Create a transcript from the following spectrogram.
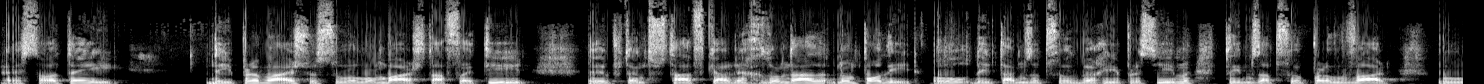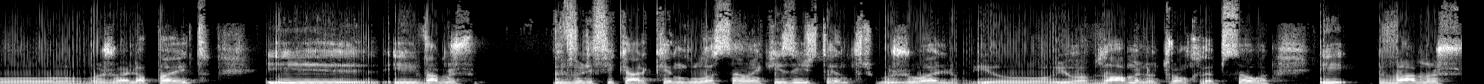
é só até aí. Daí para baixo, a sua lombar está a fletir, uh, portanto está a ficar arredondada, não pode ir. Ou deitamos a pessoa de barriga para cima, pedimos à pessoa para levar o, o joelho ao peito e, e vamos verificar que angulação é que existe entre o joelho e o, e o abdômen, o tronco da pessoa, e vamos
